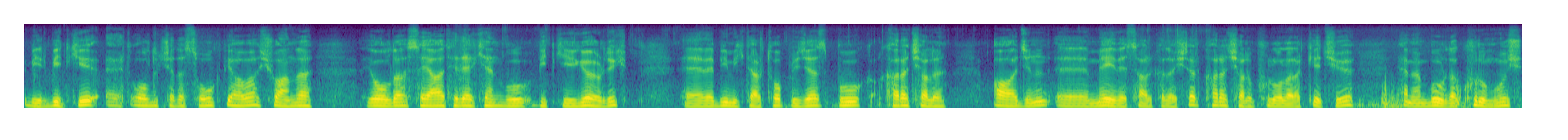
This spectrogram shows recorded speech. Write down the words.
bir bitki. Evet oldukça da soğuk bir hava. Şu anda yolda seyahat ederken bu bitkiyi gördük. E, ve bir miktar toplayacağız. Bu karaçalı ağacının e, meyvesi arkadaşlar karaçalı pul olarak geçiyor. Hemen burada kurumuş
